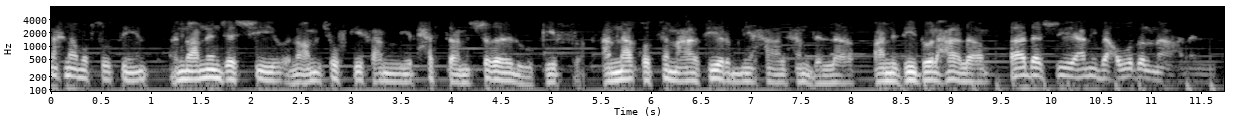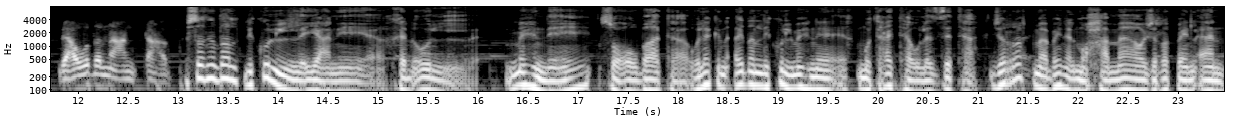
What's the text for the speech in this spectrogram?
نحن مبسوطين إنه عم ننجز شيء وإنه عم نشوف كيف عم يتحسن الشغل وكيف عم ناخذ سمعة كثير منيحة الحمد لله. وعم يزيدوا العالم. هذا الشيء يعني بيعوض لنا عن بيعوض لنا عن التعب. أستاذ نضال لكل يعني خلينا نقول مهنة صعوباتها ولكن أيضا لكل مهنة متعتها ولذتها. جربت ما بين المحاماة وجربت بين الآن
